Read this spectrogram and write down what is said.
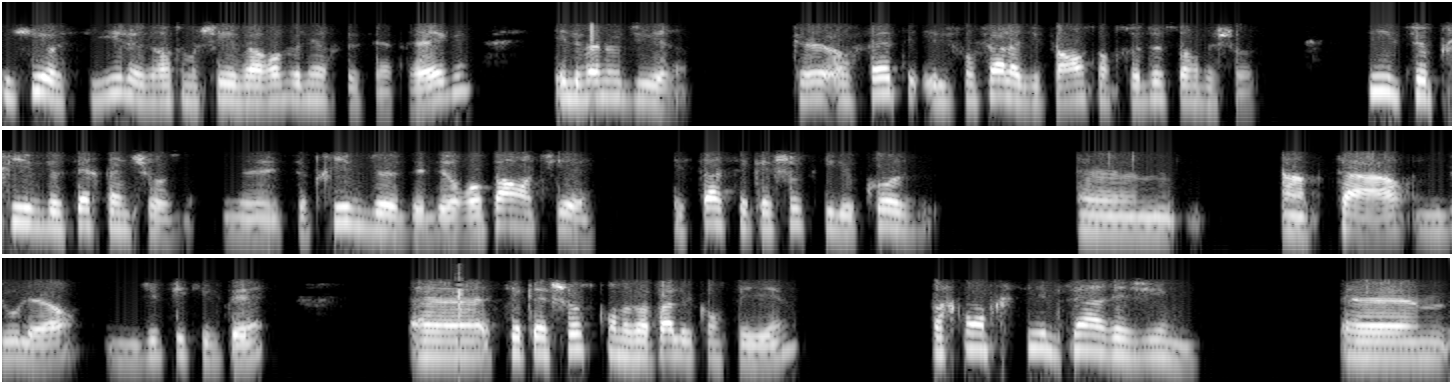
Ici aussi, le grand Moshe va revenir sur cette règle. Il va nous dire qu'en fait, il faut faire la différence entre deux sortes de choses. S'il se prive de certaines choses, il se prive de, repas entiers, et ça, c'est quelque chose qui lui cause euh, un tard, une douleur, une difficulté, euh, c'est quelque chose qu'on ne va pas lui conseiller. Par contre, s'il fait un régime, euh,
